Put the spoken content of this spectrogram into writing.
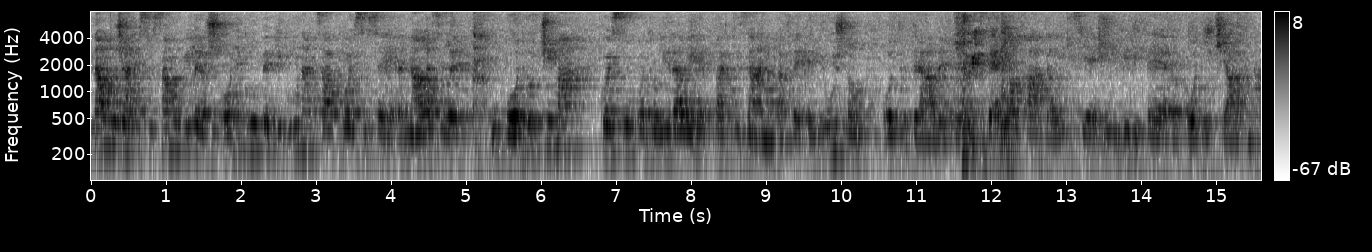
Naoružane su samo bile još one grupe bjegunaca koje su se nalazile u područjima koje su kontrolirali partizani, dakle južno od Drave, poput Ferlaha, Galicije i vidite područja na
